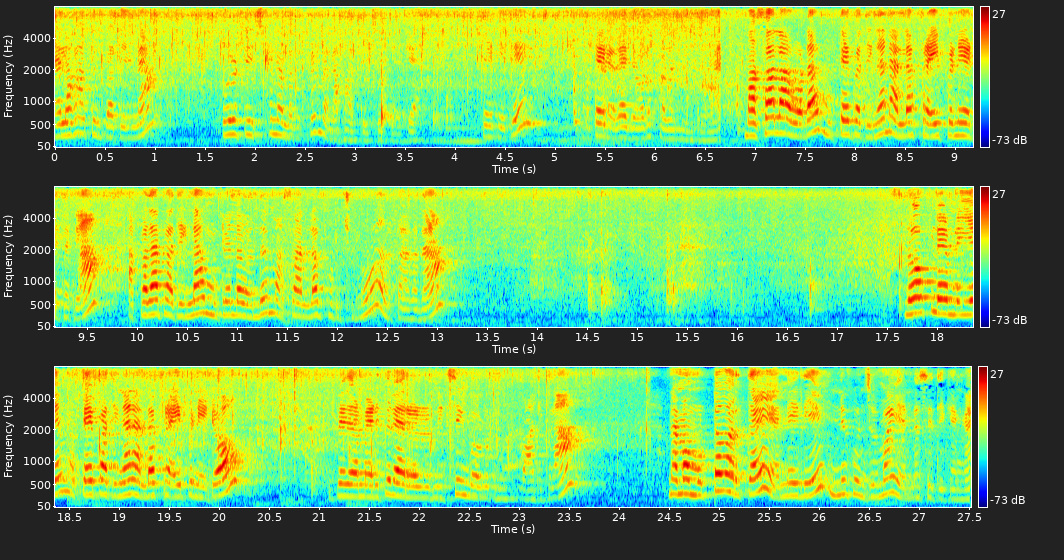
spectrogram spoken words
மிளகாத்தூள் பார்த்தீங்கன்னா ஒரு டீஸ்பூன் அளவுக்கு மிளகாத்தூள் சேர்த்துருக்கேன். சேர்த்துட்டு முட்டையை நல்லா இதோட கலந்து மசாலாவோட முட்டையை பார்த்திங்கன்னா நல்லா ஃப்ரை பண்ணி எடுத்துக்கலாம். அப்போ தான் பார்த்திங்கன்னா முட்டையில் வந்து மசாலாலாம் பிடிச்சிடும் அதுக்காக தான் ஸ்லோ ஃப்ளேம்லேயே முட்டையை பார்த்திங்கன்னா நல்லா ஃப்ரை பண்ணிட்டோம். இப்போ இதை நம்ம எடுத்து வேறு ஒரு மிக்சிங் பவுலுக்கு மாற்றிக்கலாம் நம்ம முட்டை வறுத்த எண்ணெயிலேயே இன்னும் கொஞ்சமாக எண்ணெய் சேர்த்திக்கோங்க.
